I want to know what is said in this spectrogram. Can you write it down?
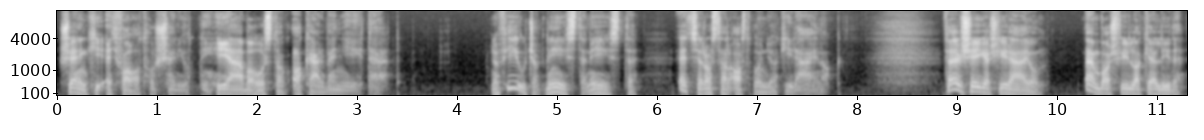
senki egy falathoz sem jutni, hiába hoztak akármennyi ételt. A fiú csak nézte, nézte, egyszer aztán azt mondja a királynak. Felséges királyom, nem vasvilla kell ide,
